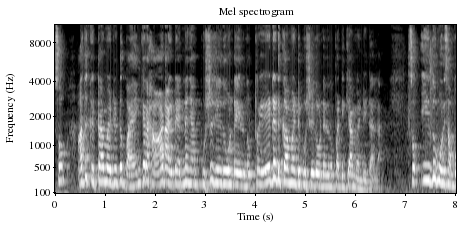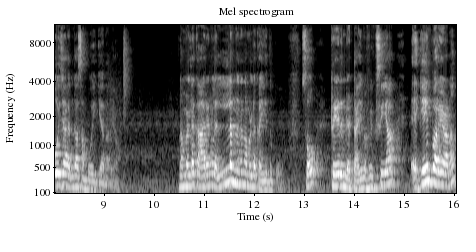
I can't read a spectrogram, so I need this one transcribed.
സോ അത് കിട്ടാൻ വേണ്ടിയിട്ട് ഭയങ്കര ഹാർഡായിട്ട് എന്നെ ഞാൻ പുഷ് ചെയ്തുകൊണ്ടേയിരുന്നു. ട്രേഡ് എടുക്കാൻ വേണ്ടി പുഷ് ചെയ്തുകൊണ്ടിരുന്നു പഠിക്കാൻ വേണ്ടിയിട്ടല്ല. സോ ഇതും കൂടി സംഭവിച്ചാൽ എന്താ സംഭവിക്കുക എന്നറിയോ? നമ്മളുടെ കാര്യങ്ങളെല്ലാം തന്നെ നമ്മളുടെ കയ്യിൽ നിന്ന് പോകും. സോ ട്രേഡിന്റെ ടൈം ഫിക്സ് ചെയ്യുക. എഗെയിൻ പറയുകയാണ്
